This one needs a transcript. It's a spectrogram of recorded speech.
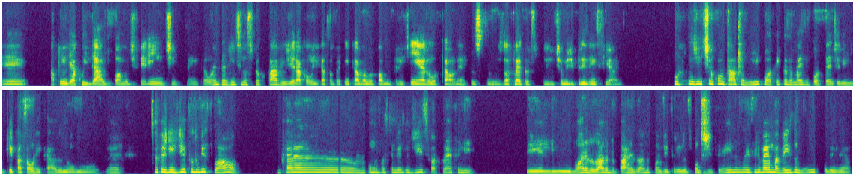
é, aprender a cuidar de forma diferente, né? Então, antes a gente não se preocupava em gerar comunicação para quem estava local, para quem era local, né? Os, os atletas que a gente chama de presenciais. Porque a gente tinha contato ali, pô, tem coisa mais importante ali do que passar um recado no, no, né? Só que hoje em dia é tudo virtual. O cara, como você mesmo disse, o atleta, ele, ele mora do lado do parque, do lado do ponto de treino, dos pontos de treino, mas ele vai uma vez no mês, por exemplo.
